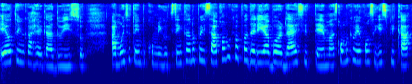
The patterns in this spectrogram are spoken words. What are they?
eu tenho carregado isso há muito tempo comigo, tentando pensar como que eu poderia abordar esse tema, como que eu ia conseguir explicar,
